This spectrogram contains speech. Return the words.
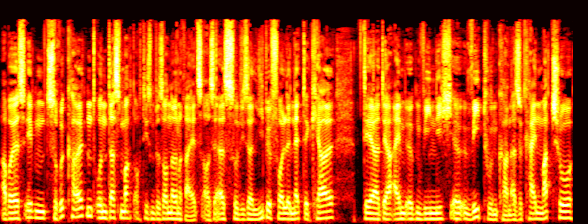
aber er ist eben zurückhaltend und das macht auch diesen besonderen Reiz aus. Er ist so dieser liebevolle, nette Kerl, der, der einem irgendwie nicht äh, wehtun kann. Also kein Macho,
